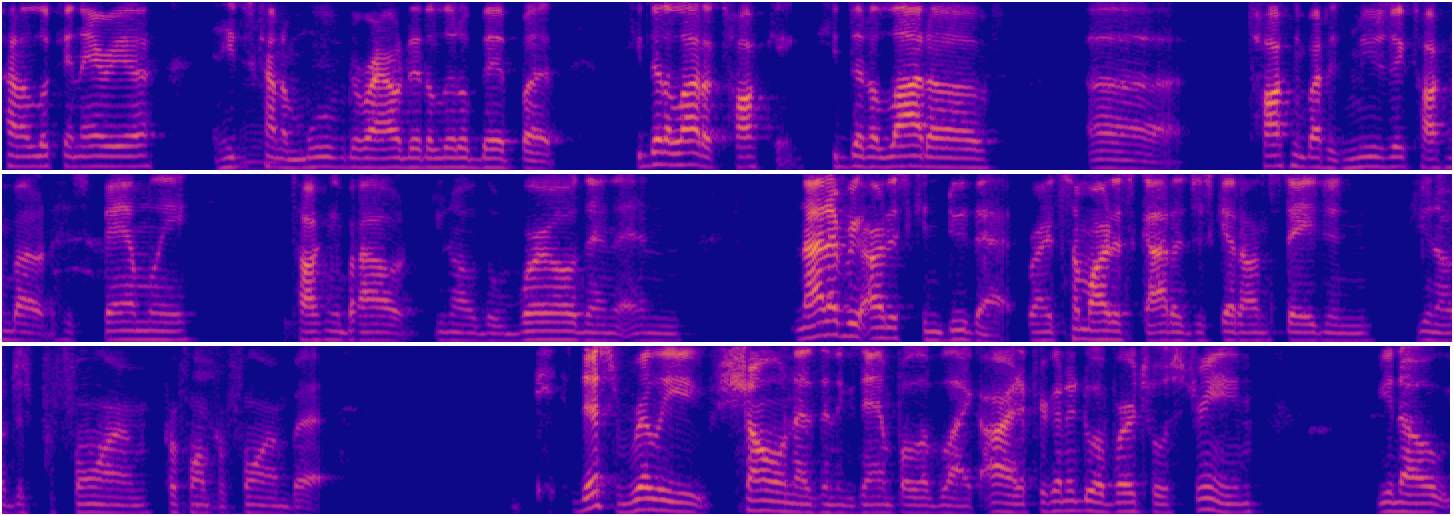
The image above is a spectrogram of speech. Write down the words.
kind of looking area and he just Mm. kind of moved around it a little bit but he did a lot of talking. He did a lot of uh talking about his music, talking about his family, talking about, you know, the world and and not every artist can do that, right? Some artists gotta just get on stage and you know just perform, perform, perform. But this really shown as an example of like, all right, if you're gonna do a virtual stream, you know,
